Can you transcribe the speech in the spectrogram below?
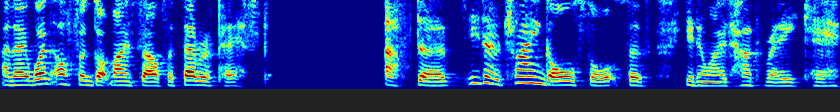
And I went off and got myself a therapist after, you know, trying all sorts of, you know, I'd had Reiki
